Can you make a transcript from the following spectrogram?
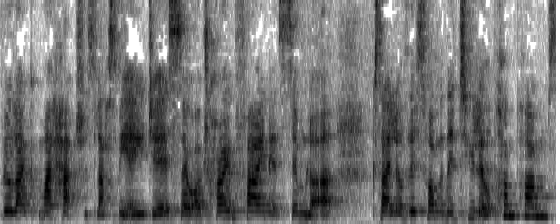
feel like my hat just lasts me ages so I'll try and find it similar because I love this one with the two little pom-poms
